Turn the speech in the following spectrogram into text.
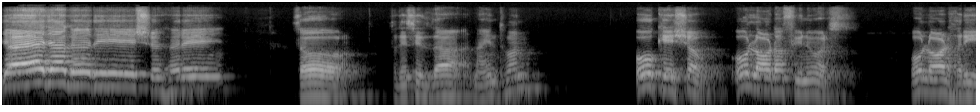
जय जगदीश हरे so this is the ninth one o keshav o lord of universe o lord hari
